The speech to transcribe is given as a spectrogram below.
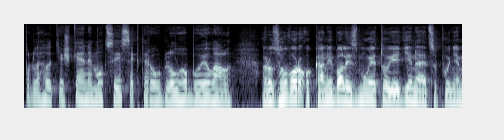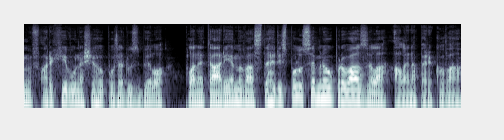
Podlehl těžké nemoci, se kterou dlouho bojoval. Rozhovor o kanibalismu je to jediné, co po něm v archivu našeho pořadu zbylo. Planetáriem vás tehdy spolu se mnou provázela Alena Perková.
